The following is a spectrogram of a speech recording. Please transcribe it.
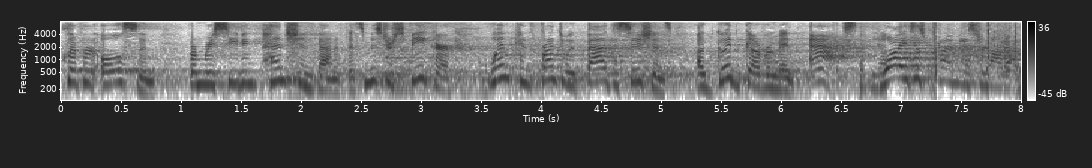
Clifford Olson from receiving pension benefits. Mr. Speaker, when confronted with bad decisions, a good government acts. Why is this Prime Minister not out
